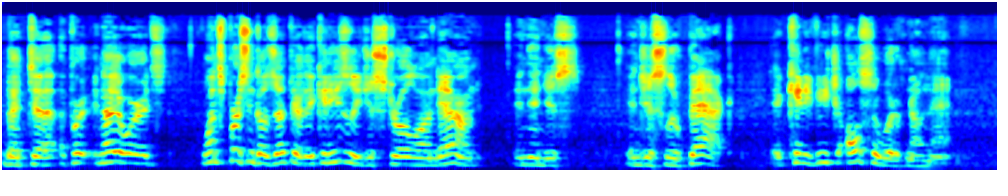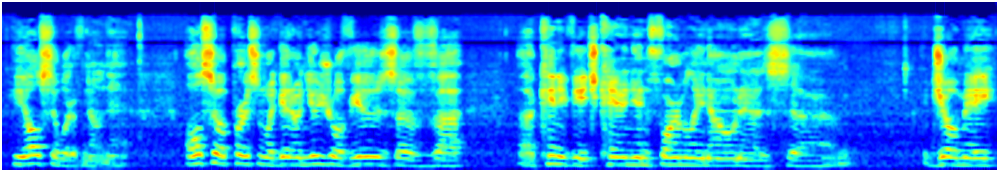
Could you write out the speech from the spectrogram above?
but uh, in other words, once a person goes up there, they can easily just stroll on down and then just and just loop back. Uh, Kenny Veatch also would have known that. He also would have known that. Also, a person would get unusual views of uh, uh, Kenny Veatch Canyon, formerly known as um, Joe May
